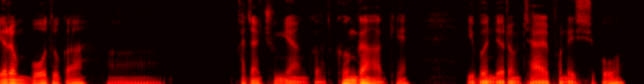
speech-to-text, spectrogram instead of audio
여러분 모두가 어, 가장 중요한 것 건강하게 이번 여름 잘 보내시고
